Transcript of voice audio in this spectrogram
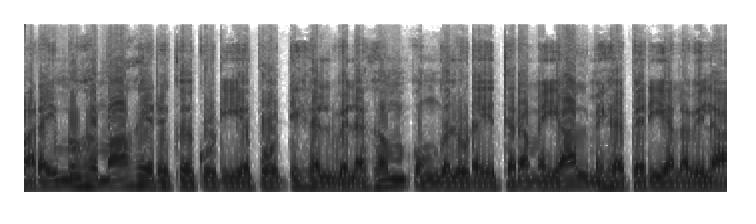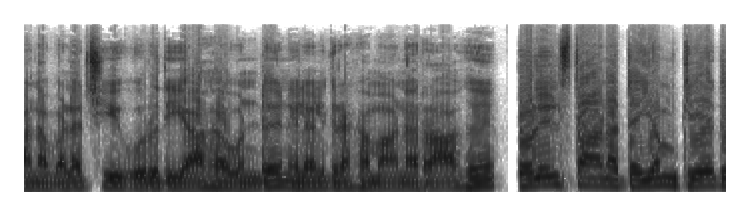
மறைமுகமாக இருக்கக்கூடிய போட்டிகள் விலகும். உங்களுடைய திறமையால் மிக பெரிய அளவிலான வளர்ச்சி உறுதியாக உண்டு. நிழல் கிரகமான ராகு தொழில் ஸ்தானத்தையும் கேது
